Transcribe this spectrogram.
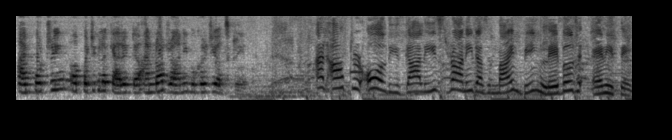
I'm portraying a particular character. I'm not Rani Mukherjee on screen. And after all these galis, Rani doesn't mind being labeled anything.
